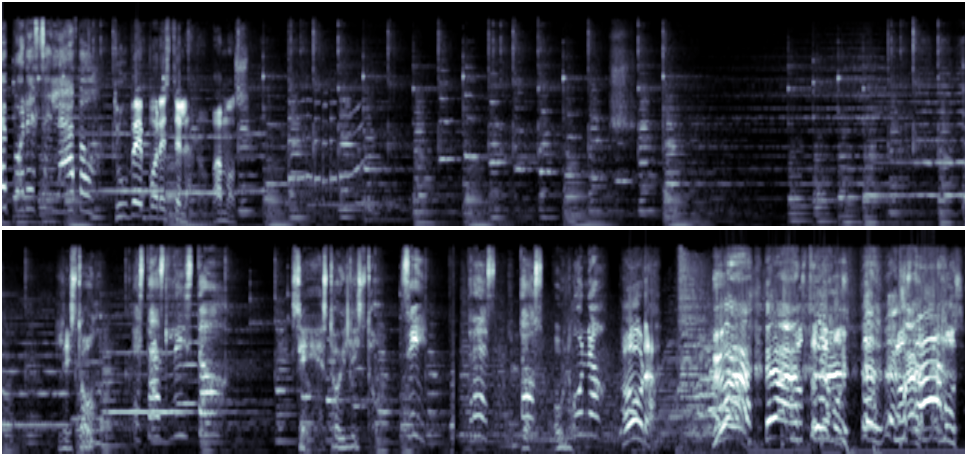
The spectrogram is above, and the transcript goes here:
Ve por ese lado. Tú ve por este lado. Vamos. ¿Listo? ¿Estás listo? Sí, estoy listo. Sí. Tres, dos, uno. uno. ¡Ahora! ¡Ah! ¡Ah! ¡Los tenemos! ¡Los tenemos!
